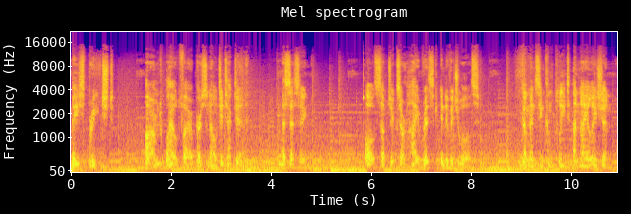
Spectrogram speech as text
Base breached. Armed wildfire personnel detected. Assessing. All subjects are high risk individuals. Commencing complete annihilation.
